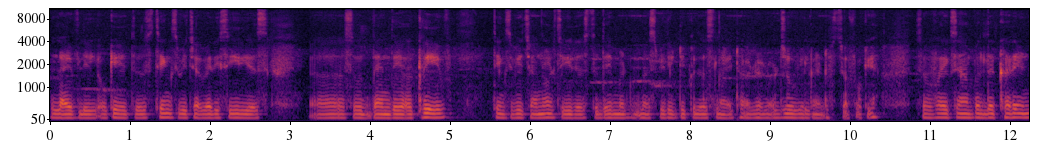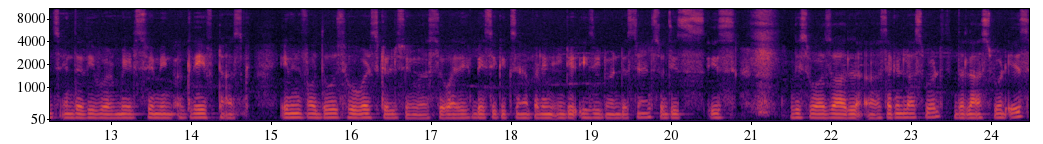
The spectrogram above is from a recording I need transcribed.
lively. Okay, those things which are very serious. Uh, so then they are grave. Things which are not serious, so they must be ridiculous, light-hearted, or jovial kind of stuff. Okay. So for example, the currents in the river made swimming a grave task even for those who were skilled swimmers so a basic example and easy to understand so this is this was our uh, second last word. The last word is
